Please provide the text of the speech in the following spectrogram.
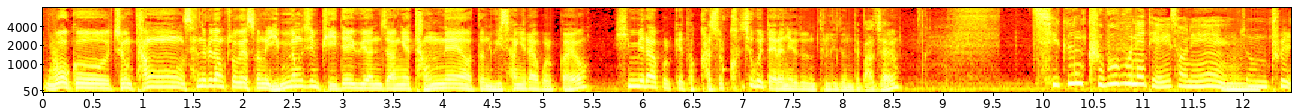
뭐, 그, 지금 당, 새누리당 쪽에서는 임명진 비대위원장의 당내 어떤 위상이라고 할까요? 힘이라고 할게더 갈수록 커지고 있다 이런 얘기도 좀 들리던데 맞아요? 지금 그 부분에 대해서는 좀 불-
